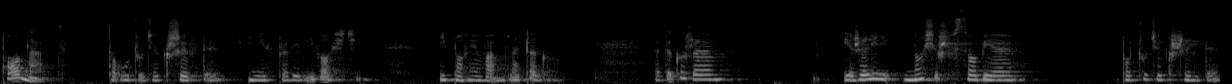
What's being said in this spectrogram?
ponad to uczucie krzywdy i niesprawiedliwości. I powiem Wam dlaczego. Dlatego, że jeżeli nosisz w sobie poczucie krzywdy,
